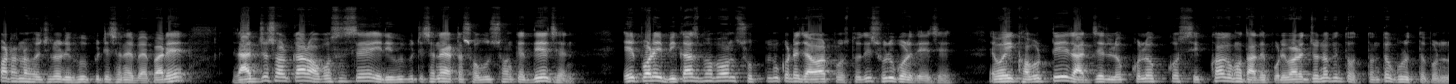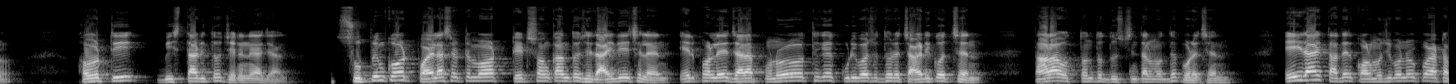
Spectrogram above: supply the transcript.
পাঠানো হয়েছিল রিভিউ পিটিশনের ব্যাপারে, রাজ্য সরকার অবশেষে এই রিভিউ পিটিশনে একটা সবুজ সংকেত দিয়েছেন। এরপরেই বিকাশ ভবন সুপ্রিম কোর্টে যাওয়ার প্রস্তুতি শুরু করে দিয়েছে এবং এই খবরটি রাজ্যের লক্ষ লক্ষ শিক্ষক এবং তাদের পরিবারের জন্য কিন্তু অত্যন্ত গুরুত্বপূর্ণ। খবরটি বিস্তারিত জেনে নেওয়া যাক। সুপ্রিম কোর্ট পয়লা সেপ্টেম্বর টেট সংক্রান্ত যে রায় দিয়েছিলেন, এর ফলে যারা পনেরো থেকে কুড়ি বছর ধরে চাকরি করছেন, তারা অত্যন্ত দুশ্চিন্তার মধ্যে পড়েছেন। এই রায় তাদের কর্মজীবনের উপর একটা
